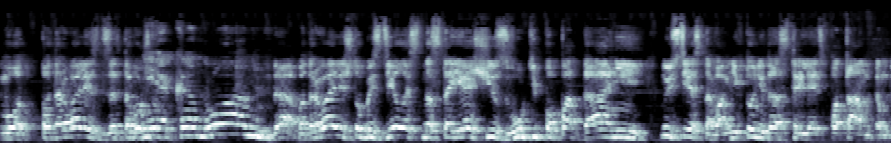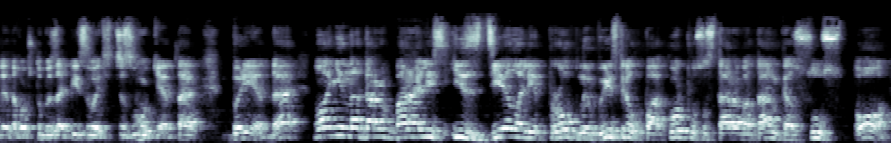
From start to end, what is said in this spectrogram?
вот, подорвались для того, чтобы... Эконом! Да, подорвались, чтобы сделать настоящие звуки попаданий. Ну, естественно, вам никто не даст стрелять по танкам для того, чтобы записывать эти звуки. Это бред, да? Но они надорвались и сделали пробный выстрел по корпусу старого танка Су-100.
